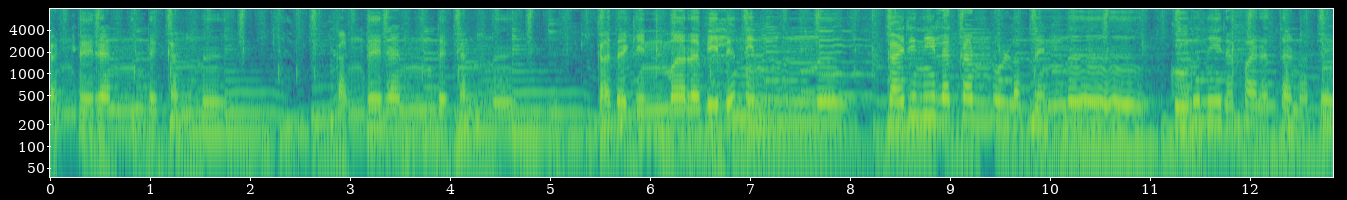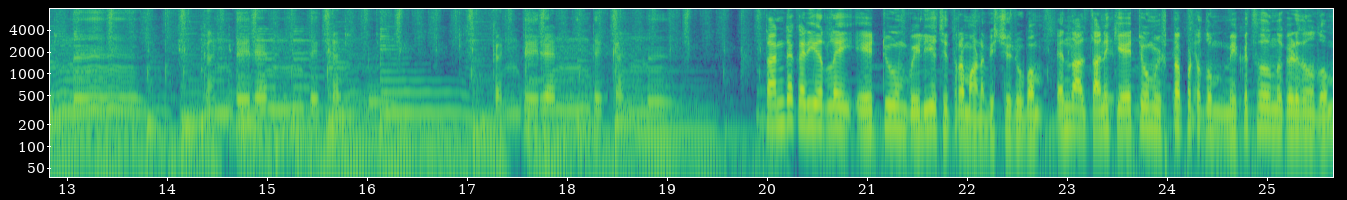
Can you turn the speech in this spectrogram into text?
കണ്ട് രണ്ട് കണ്ണ് കണ്ട് രണ്ട് കണ്ണ്. കഥകിൻ മറവിൽ നിന്ന് കരിനില കണ്ണുള്ള പെണ്ണ് കുറുനിര പരത്തണ പെണ്ണ്. കണ്ട് രണ്ട് കണ്ണ് കണ്ട് രണ്ട് കണ്ണ്. തന്റെ കരിയറിലെ ഏറ്റവും വലിയ ചിത്രമാണ് വിശ്വരൂപം. എന്നാൽ തനിക്ക് ഏറ്റവും ഇഷ്ടപ്പെട്ടതും മികച്ചതെന്ന് കരുതുന്നതും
